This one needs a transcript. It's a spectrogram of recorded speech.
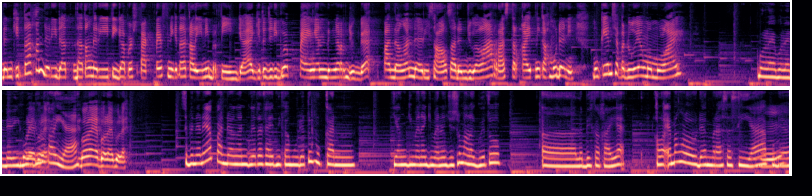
dan kita kan dari dat- datang dari tiga perspektif nih kita kali ini bertiga gitu. Jadi gue pengen denger juga pandangan dari Salsa dan juga Laras terkait nikah muda nih. Mungkin siapa dulu yang mau mulai? Boleh, boleh dari gue Boleh, dulu boleh. kali ya. Boleh, boleh, boleh. Sebenarnya pandangan gue terkait nikah muda tuh bukan yang gimana-gimana, justru malah gue tuh eh, lebih ke kayak kalau emang lo udah merasa siap, Mhm. udah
